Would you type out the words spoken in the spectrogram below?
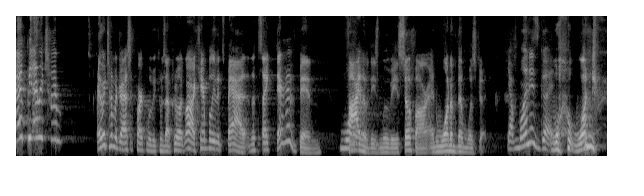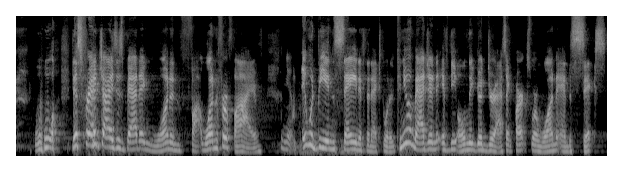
Every, every time, every time a Jurassic Park movie comes up, people are like, "Oh, I can't believe it's bad," and it's like there have been five of these movies so far, and one of them was good. Yeah, one is good. One, one this franchise is batting one and five, one for five. Yeah. It would be insane if the next one. Can you imagine if the only good Jurassic Parks were one and six?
